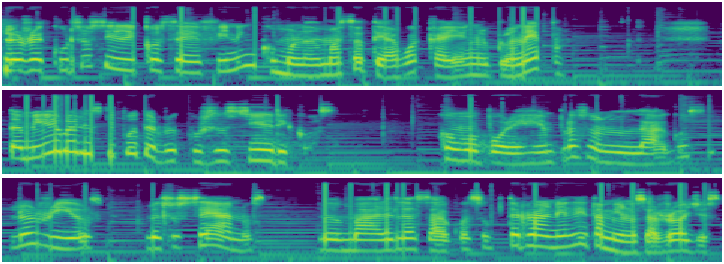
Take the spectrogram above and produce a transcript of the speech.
Los recursos hídricos se definen como las masas de agua que hay en el planeta. También hay varios tipos de recursos hídricos, como por ejemplo son los lagos, los ríos, los océanos, los mares, las aguas subterráneas y también los arroyos.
